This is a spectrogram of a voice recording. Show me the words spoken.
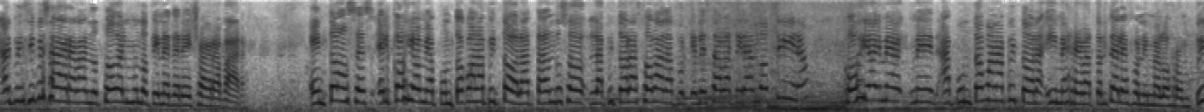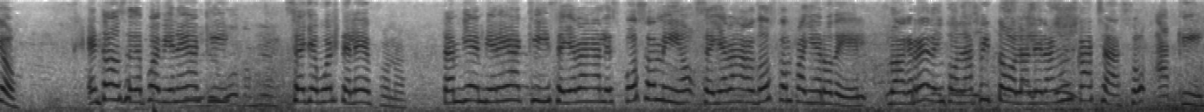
al principio estaba grabando, todo el mundo tiene derecho a grabar. Entonces, él cogió, me apuntó con la pistola, dando so, la pistola sobada porque él estaba tirando tiros, cogió y me, me, apuntó con la pistola y me arrebató el teléfono y me lo rompió. Entonces, después vienen aquí, se llevó el teléfono. También vienen aquí, se llevan al esposo mío, se llevan a dos compañeros de él, lo agreden con la pistola, le dan un cachazo aquí.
